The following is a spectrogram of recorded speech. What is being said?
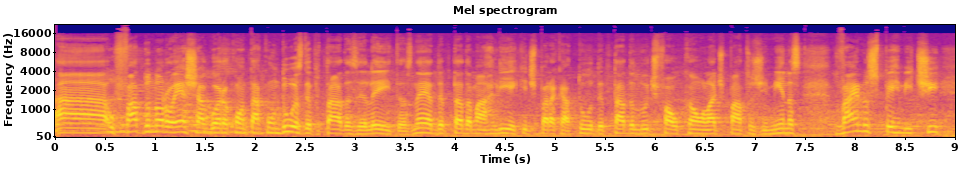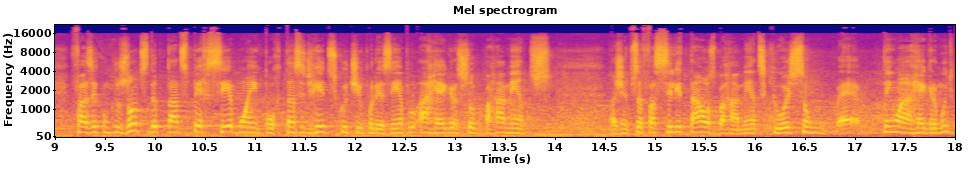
Ah, o fato do Noroeste agora contar com duas deputadas eleitas, né? A deputada Marli aqui de Paracatu, a deputada Lute Falcão lá de Patos de Minas, vai nos permitir fazer com que os outros deputados percebam a importância de rediscutir, por exemplo, a regra sobre barramentos. A gente precisa facilitar os barramentos que hoje são é, tem uma regra muito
